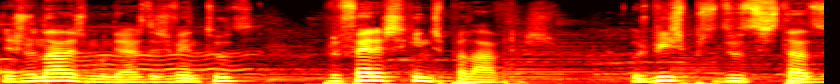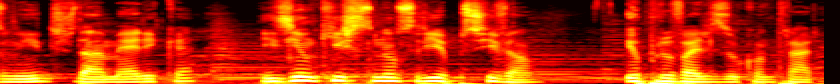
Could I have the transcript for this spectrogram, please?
nas Jornadas Mundiais da Juventude, prefere as seguintes palavras. Os bispos dos Estados Unidos da América diziam que isto não seria possível. Eu provei-lhes o contrário.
